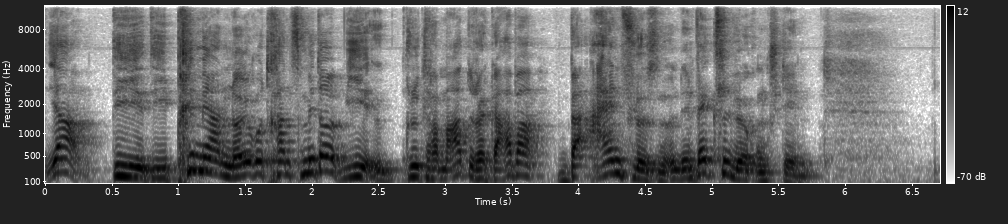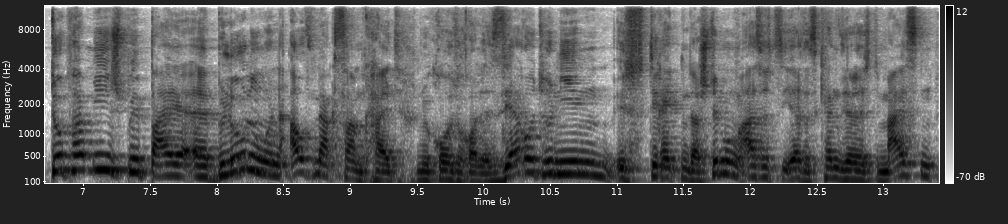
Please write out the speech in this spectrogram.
ja, die, die primären Neurotransmitter wie Glutamat oder GABA beeinflussen und in Wechselwirkung stehen. Dopamin spielt bei äh, Belohnung und Aufmerksamkeit eine große Rolle. Serotonin ist direkt in der Stimmung assoziiert, das kennen sicherlich die meisten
